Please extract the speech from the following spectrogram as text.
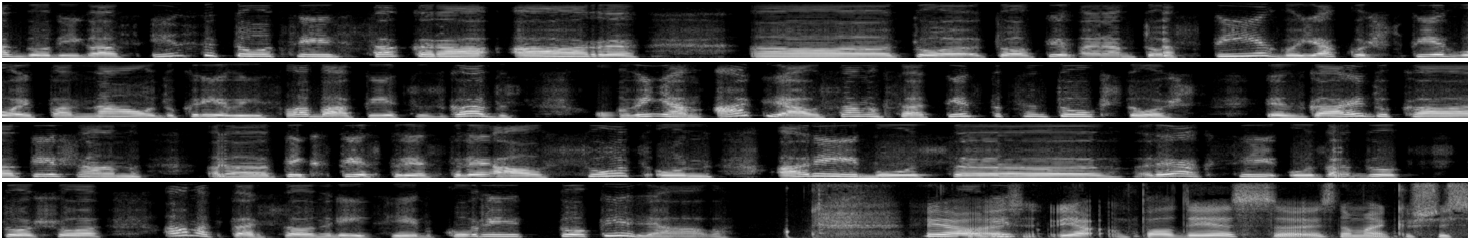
atbildīgās institūcijas sakarā ar uh, Uh, to, to, piemēram, to spiegu, ja, kurš spiegoja par naudu Krievijas labā piecus gadus, un viņam atļauja samaksāt 15,000. Es gaidu, ka tiešām uh, tiks piespriests reāls sots un arī būs uh, reakcija uz atbilstošo amatpersonu rīcību, kuri to pieļāva. Jā, paldies. Es, jā, paldies. Es domāju, ka šis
